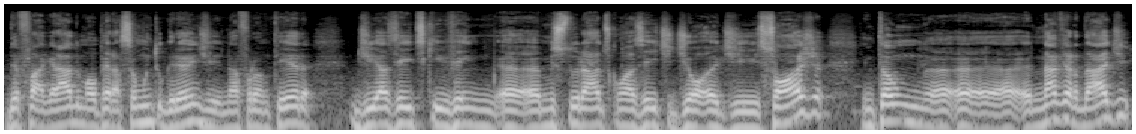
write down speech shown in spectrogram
deflagrado uma operação muito grande na fronteira de azeites que vêm misturados com azeite de, de soja. Então, na verdade,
